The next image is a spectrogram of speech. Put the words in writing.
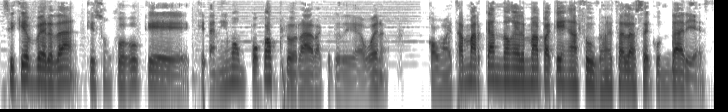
Sí que es verdad que es un juego que, te anima un poco a explorar, a que te digas, bueno, como estás marcando en el mapa aquí en azul, donde están las secundarias,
